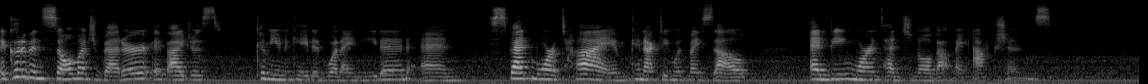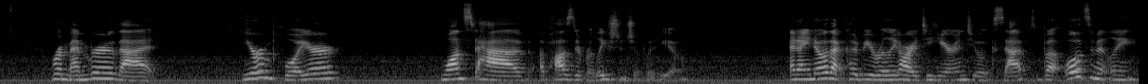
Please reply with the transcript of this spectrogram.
it could have been so much better if I just communicated what I needed and spent more time connecting with myself and being more intentional about my actions. Remember that your employer wants to have a positive relationship with you. And I know that could be really hard to hear and to accept, but ultimately,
